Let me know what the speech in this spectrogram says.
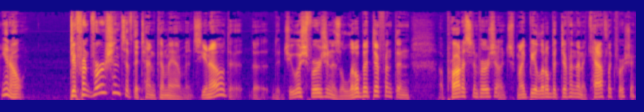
you know, different versions of the Ten Commandments. You know, the, the, the Jewish version is a little bit different than a Protestant version, which might be a little bit different than a Catholic version.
